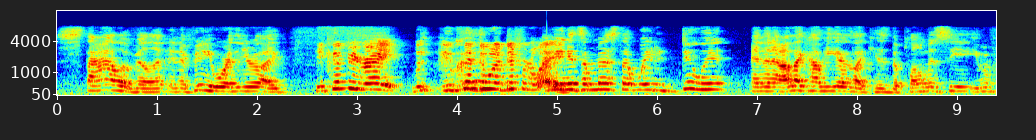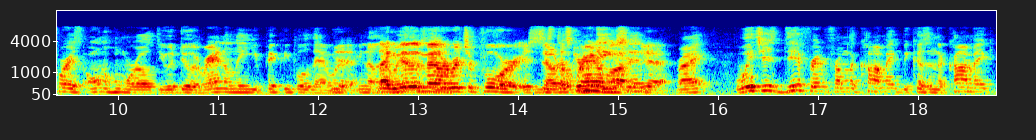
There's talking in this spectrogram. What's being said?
style of villain in Infinity War, and then you're like, he could be right, but you could. could do it a different way. I mean, it's a messed up way to do it. And then I like how he has like his diplomacy, even for his own homeworld. You would do it randomly. You pick people that were, yeah. you know, like it doesn't matter rich or poor. It's just a discrimination. Yeah. right? Which is different from the comic because in the comic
